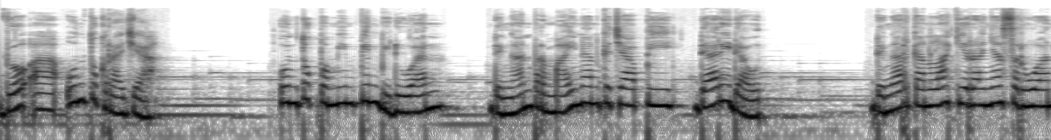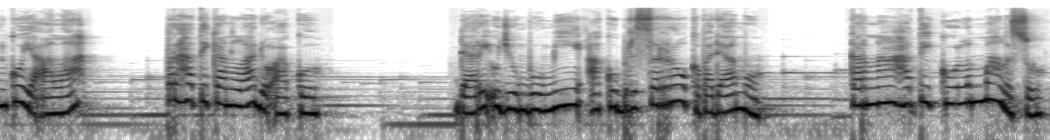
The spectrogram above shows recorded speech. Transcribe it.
Doa untuk Raja. Untuk pemimpin biduan dengan permainan kecapi dari Daud. Dengarkanlah kiranya seruanku ya Allah. Perhatikanlah doaku. Dari ujung bumi aku berseru kepadamu Karena hatiku lemah lesu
